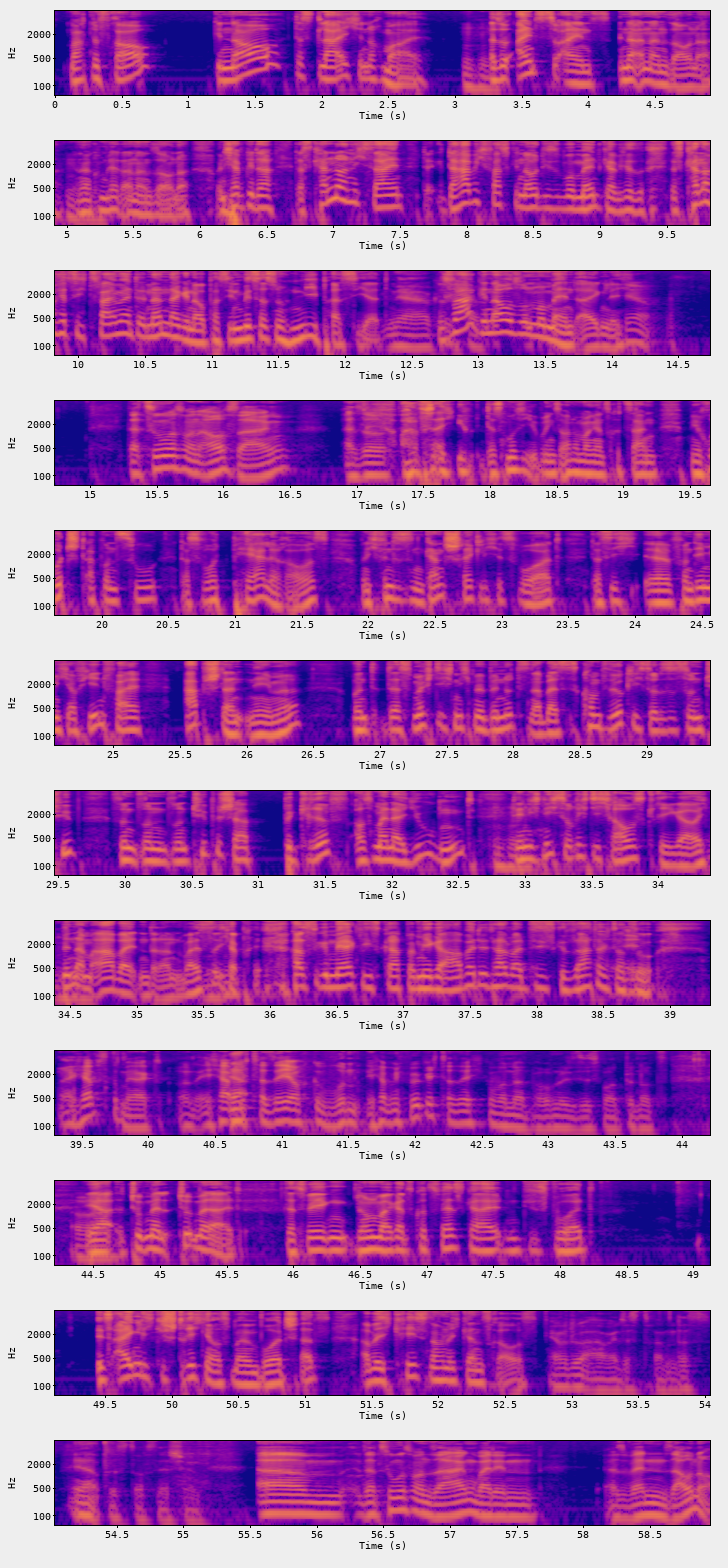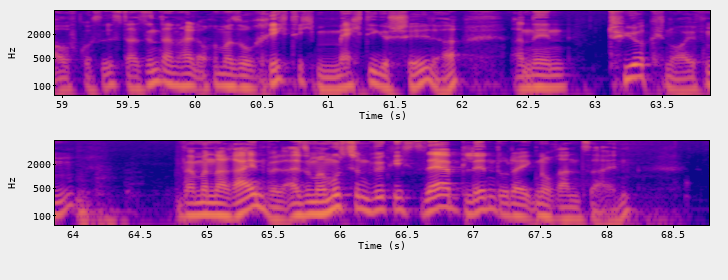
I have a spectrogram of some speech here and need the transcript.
macht eine Frau genau das gleiche nochmal. Also eins zu eins in einer anderen Sauna, in einer komplett anderen Sauna. Und ich habe gedacht, das kann doch nicht sein, da, da habe ich fast genau diesen Moment gehabt. Ich also, das kann doch jetzt nicht zweimal hintereinander genau passieren, mir ist das noch nie passiert. Ja, okay, das war krass. genau so ein Moment eigentlich. Ja. Dazu muss man auch sagen, also was ich, das muss ich übrigens auch nochmal ganz kurz sagen. Mir rutscht ab und zu das Wort Perle raus. Und ich finde es ein ganz schreckliches Wort, das ich, äh, von dem ich auf jeden Fall Abstand nehme. Und das möchte ich nicht mehr benutzen. Aber es kommt wirklich so, das ist so ein Typ, so ein, so ein, so ein typischer Begriff aus meiner Jugend, den ich nicht so richtig rauskriege. Aber ich bin am Arbeiten dran. Weißt du, ich hab, hast du gemerkt, wie ich es gerade bei mir gearbeitet habe, als ich es gesagt habe? Ich dachte so, ich habe es gemerkt und ich habe Ja. mich tatsächlich auch gewundert, ich habe mich wirklich tatsächlich gewundert, warum du dieses Wort benutzt. Aber ja, tut mir, tut mir leid. Deswegen nur mal ganz kurz festgehalten, dieses Wort ist eigentlich gestrichen aus meinem Wortschatz, aber ich kriege es noch nicht ganz raus. aber du arbeitest dran, das, Ja. das ist doch sehr schön. Ähm, dazu muss man sagen, bei den, also wenn ein Saunaaufguss ist, da sind dann halt auch immer so richtig mächtige Schilder an den Türknäufen, wenn man da rein will. Also man muss schon wirklich sehr blind oder ignorant sein,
